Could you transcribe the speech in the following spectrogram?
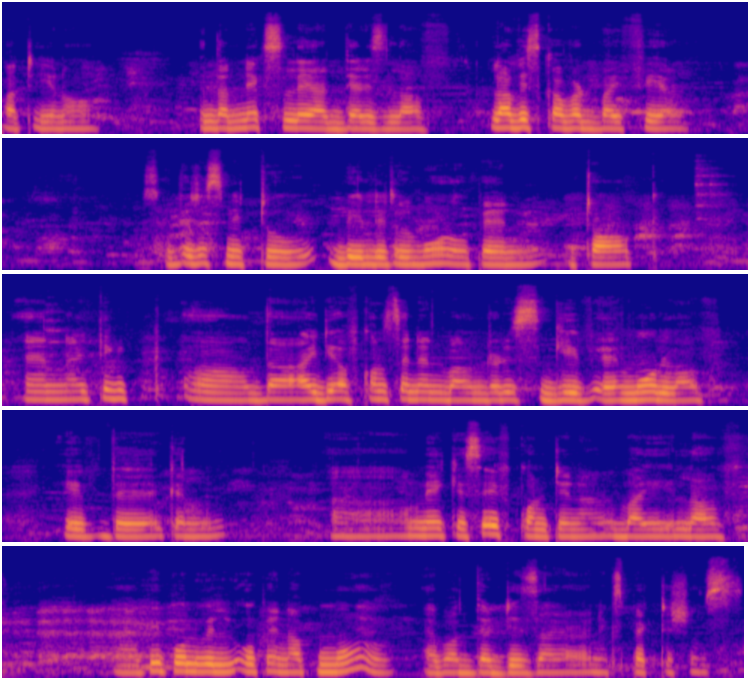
but you know, in the next layer there is love. Love is covered by fear. So they just need to be a little more open, talk, and I think uh, the idea of consent and boundaries give uh, more love if they can uh, make a safe container by love. Uh, people will open up more about their desire and expectations.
